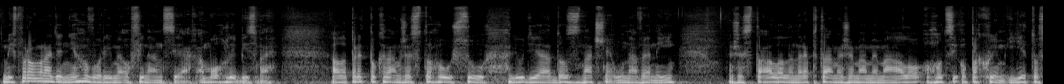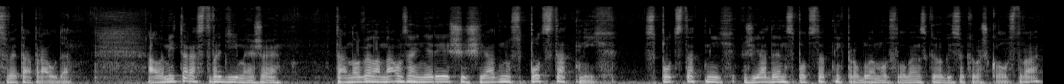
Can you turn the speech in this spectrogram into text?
My v prvom rade nehovoríme o financiách a mohli by sme. Ale predpokladám, že z toho už sú ľudia dosť značne unavení, že stále len reptáme, že máme málo, hoci opakujem, je to svetá pravda. Ale my teraz tvrdíme, že tá novela naozaj nerieši žiadnu z podstatných, z podstatných, žiaden z podstatných problémov slovenského vysokého školstva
